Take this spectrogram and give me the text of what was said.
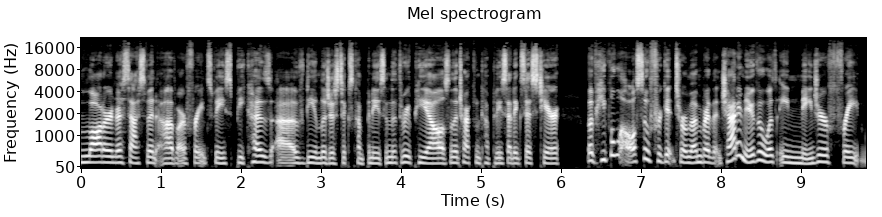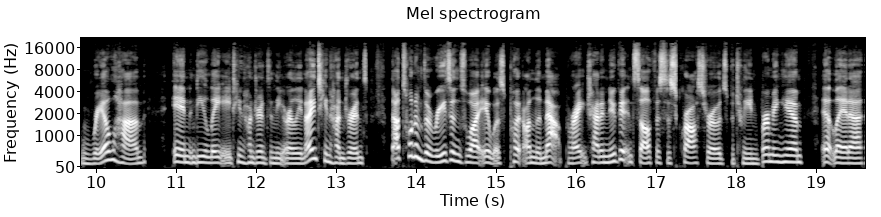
modern assessment of our freight space because of the logistics companies and the 3PLs and the trucking companies that exist here. But people also forget to remember that Chattanooga was a major freight rail hub in the late 1800s and the early 1900s. That's one of the reasons why it was put on the map, right? Chattanooga itself is this crossroads between Birmingham, Atlanta,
